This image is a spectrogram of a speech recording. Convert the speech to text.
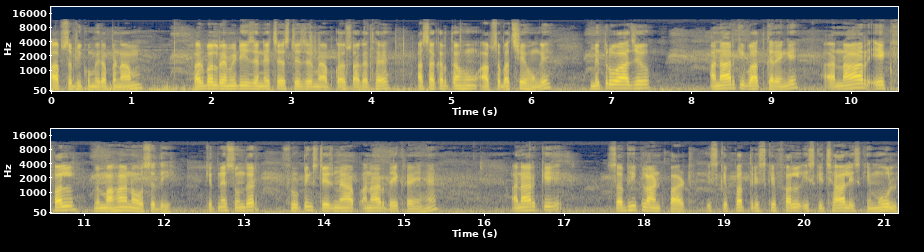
आप सभी को मेरा प्रणाम। हर्बल रेमेडीज़ एंड नेचर स्टेजर में आपका स्वागत है। आशा करता हूँ आप सब अच्छे होंगे। मित्रों, आज अनार की बात करेंगे। अनार एक फल व महान औषधि। कितने सुंदर फ्रूटिंग स्टेज में आप अनार देख रहे हैं। अनार के सभी प्लांट पार्ट, इसके पत्र, इसके फल, इसकी छाल, इसके मूल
